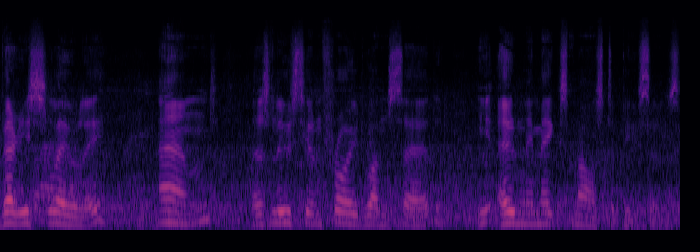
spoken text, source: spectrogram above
very slowly and as Lucian Freud once said he only makes masterpieces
